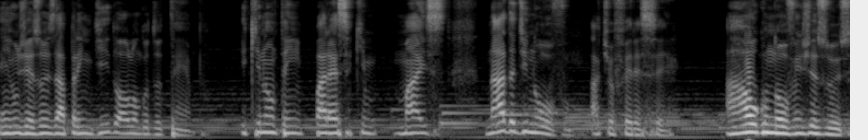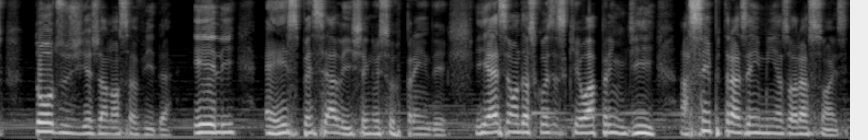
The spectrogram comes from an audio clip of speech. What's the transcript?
em um Jesus aprendido ao longo do tempo e que não tem, parece que, mais nada de novo a te oferecer. Há algo novo em Jesus todos os dias da nossa vida. Ele é especialista em nos surpreender. E essa é uma das coisas que eu aprendi a sempre trazer em minhas orações.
